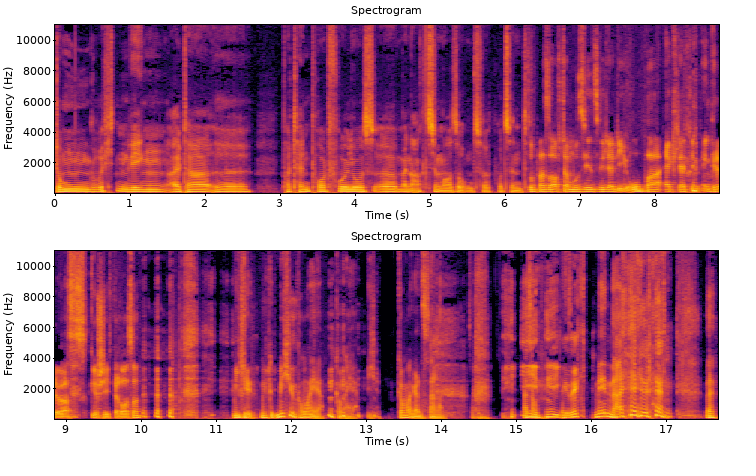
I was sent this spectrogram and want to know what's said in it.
dummen Gerüchten wegen alter äh, Patentportfolios äh, meine Aktie mal so um 12%. So, pass auf, da muss ich jetzt wieder die Opa erklärt dem Enkel was Geschichte raushauen. Michel, Michel, Michel, komm mal her. Komm mal her, Michel. Komm mal ganz nah ran. Pass auf, nee, jetzt-. Nee, nein. nein.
